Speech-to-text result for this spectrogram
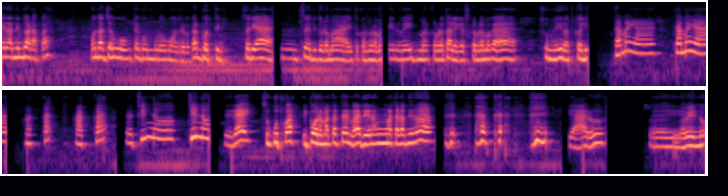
ಏನಾದ್ರು ನಿಮ್ಮ ದೊಡ್ಡಪ್ಪ ಒಂದು ಅಜ್ಜ ಹೋಗ್ಬಿಟ್ಟೆ ಬಂದ್ಬಿಡು ಹೋಗು ಅಂದ್ರೆ ಬೇಕಾದ್ರೆ ಬರ್ತೀನಿ. ಸರಿಯಾ? ಹ್ಞೂ ಸರಿ ದೊಡಮ್ಮ ಆಯ್ತು ಕಂದ್ ದೊಡಮ್ಮ ಏನು ಇದು ಮಾಡ್ಕೊಬೇಡ ತಲೆಗೆಡ್ಸ್ಕೊಬೇಡ ಮಗ. ಸುಮ್ಮನೆ ಇರೋದು ಕಲಿ. ತಮ್ಮಯ್ಯ ತಮಯ್ಯ. ಅಕ್ಕ ಅಕ್ಕ. ಚಿನ್ನು ಚಿನ್ನು. ಇಲ್ಲೇ ಸುಮ್ ಕುತ್ಕೋ. ಇಲ್ಲಿ ಫೋನ ಮಾತಾಡ್ತಾ ಇಲ್ವಾ? ಅದೇನಂಗೆ ಮಾತಾಡೋದು ನೀನು? ಅಕ್ಕ. ಯಾರು? ಏ, ಅವ ಹೆಣ್ಣು.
